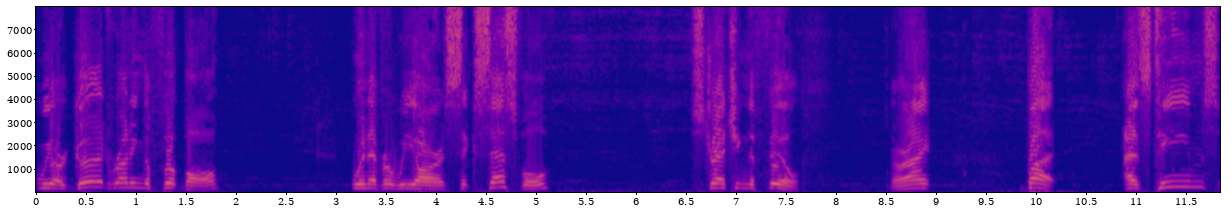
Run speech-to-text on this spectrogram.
we are good running the football whenever we are successful stretching the field. All right? But as teams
